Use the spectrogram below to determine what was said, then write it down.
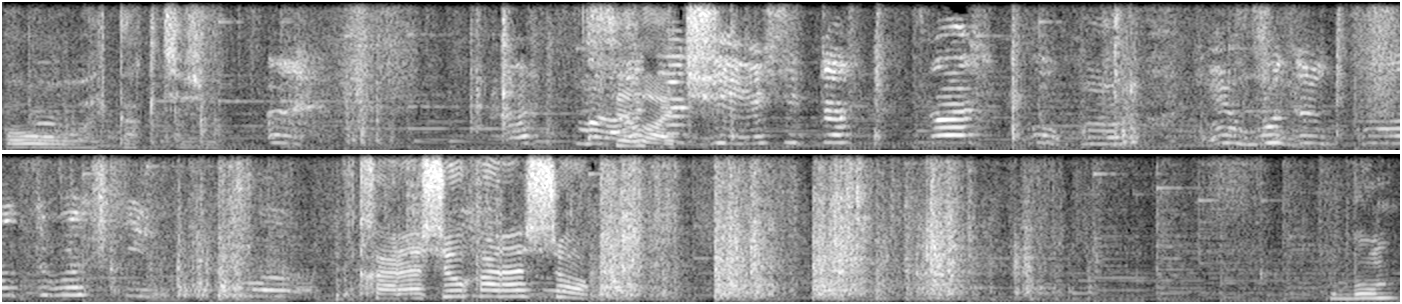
Ой, как тяжело. Силач. Подожди, я сейчас распухну и буду на трусик. Хорошо, хорошо. Бум.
